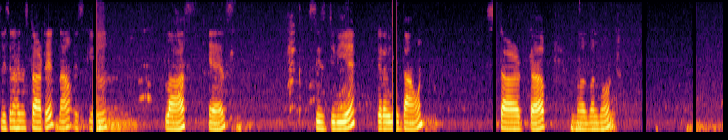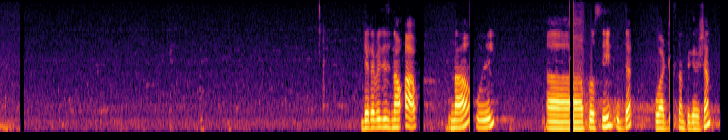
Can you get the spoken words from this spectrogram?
Listener has started. Now SQL plus s. Sysdba database is down. Start up normal mode database is now up. Now we will uh, proceed with the WordPress configuration.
